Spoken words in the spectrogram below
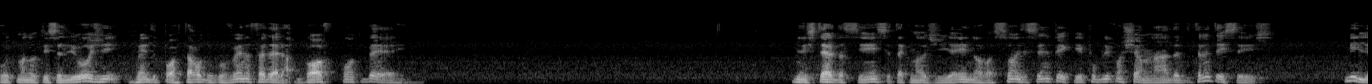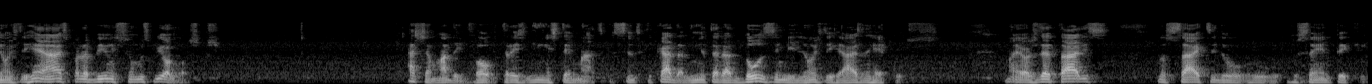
Última notícia de hoje vem do portal do governo federal, gov.br. Ministério da Ciência, Tecnologia e Inovações e CNPq publicam chamada de 36 milhões de reais para bioinsumos biológicos. A chamada envolve três linhas temáticas, sendo que cada linha terá 12 milhões de reais em recursos. Maiores detalhes no site do, do CNPq.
